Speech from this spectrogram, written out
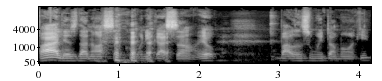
falhas da nossa comunicação. Eu balanço muito a mão aqui.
